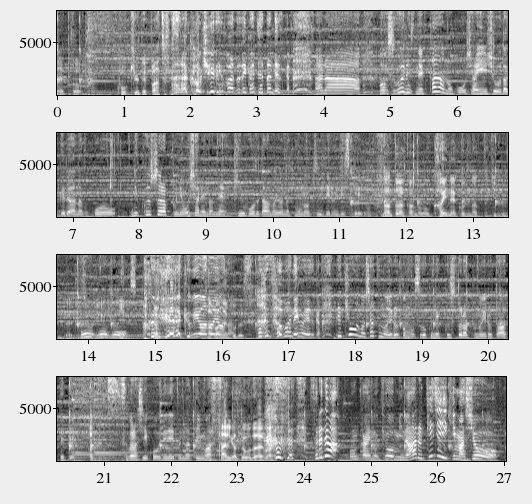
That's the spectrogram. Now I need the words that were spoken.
えっと高級デパートです。あら高級デパートで買っちゃったんですか？あらあすごいですね。ただのこう社員証だけではなくこうネックストラップにおしゃれなねキーホルダーのようなものをついてるんですけれども。なんとなくあの飼い猫になった気分で非常にいいですよ。首輪のような。サバ猫ですか。で今日のシャツの色ともすごくネックストラップの色と合ってて合ってます。素晴らしいコーディネートになっています。ありがとうございます。それでは今回の興味のある記事いきましょう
